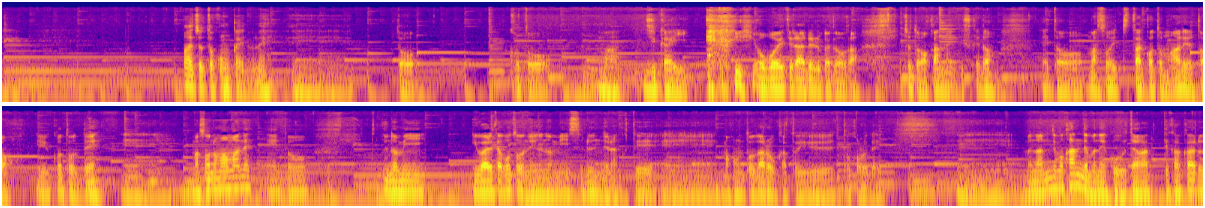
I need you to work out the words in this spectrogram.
えー、まあちょっと今回のねえー、っとことをまあ次回 覚えてられるかどうかちょっと分かんないですけど、えっとまあ、そういったこともあるよということで、えーまあ、そのままね、えっと鵜呑み言われたことをね鵜呑みにするんじゃなくて、えーまあ、本当だろうかというところで、えーまあ、何でもかんでもねこう疑ってかかる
